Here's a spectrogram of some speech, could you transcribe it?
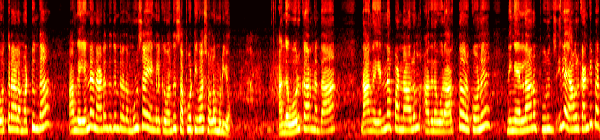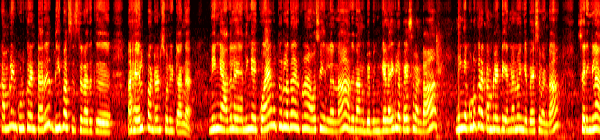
ஒருத்தரால் மட்டும்தான் அங்கே என்ன நடந்ததுன்றதை முழுசாக எங்களுக்கு வந்து சப்போர்ட்டிவாக சொல்ல முடியும். அந்த ஒரு காரணம் தான் நாங்கள் என்ன பண்ணாலும் அதில் ஒரு அர்த்தம் இருக்கும்னு நீங்கள் எல்லாரும் புரிஞ்சு இல்லை அவர் கண்டிப்பாக கம்ப்ளைண்ட் கொடுக்குறேன்ட்டாரு. தீபா சிஸ்டர் அதுக்கு நான் ஹெல்ப் பண்ணுறேன்னு சொல்லிட்டாங்க. நீங்கள் அதில் நீங்கள் கோயம்புத்தூரில் தான் இருக்கணும்னு அவசியம் இல்லைன்னா அது நாங்கள் இங்கே லைவில் பேச வேண்டாம். நீங்கள் கொடுக்குற கம்ப்ளைண்ட் என்னன்னு இங்கே பேச வேண்டாம். சரிங்களா?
